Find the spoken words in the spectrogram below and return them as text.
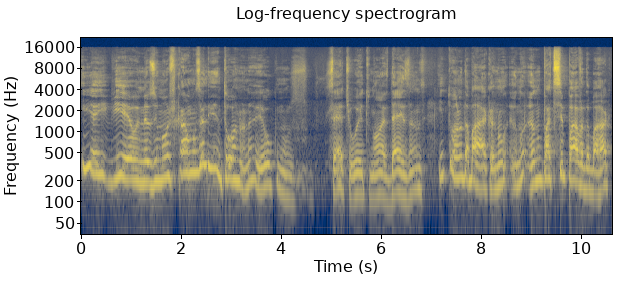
E, e eu e meus irmãos ficávamos ali em torno, né? Eu com uns sete, oito, nove, dez anos, em torno da barraca. Eu não, eu não, eu não participava da barraca,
